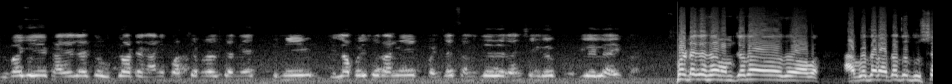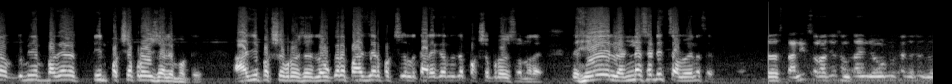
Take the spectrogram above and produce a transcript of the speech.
विभागीय कार्यालयाचं उद्घाटन आणि पक्ष प्रवेशाने तुम्ही जिल्हा परिषद आणि पंचायत समितीचे रणशिंग फुगलेले आहे का? साहेब आमच्या अगोदर आता तर दुसऱ्या तुम्ही बघा तीन पक्ष प्रवेश झाले मोठे. आजही पक्ष प्रवेश आहे लवकर पाच हजार पक्ष कार्यकर्त्यांचा पक्ष प्रवेश होणार आहे. तर हे लढण्यासाठीच चालू आहे ना साहेब? स्थानिक स्वराज्य संस्थांच्या निवडणुका जसं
